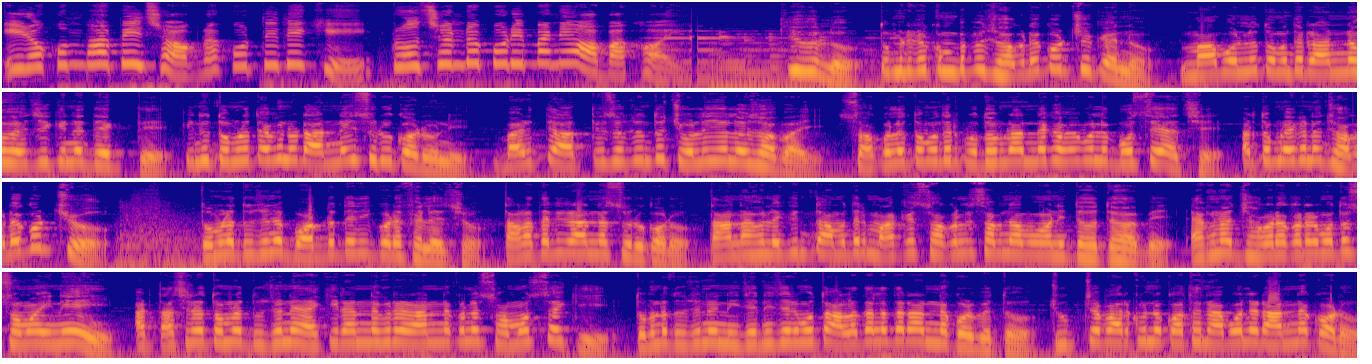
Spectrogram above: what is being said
এরকম ভাবে ঝগড়া করতে দেখে প্রচণ্ড পরিমাণে অবাক হয়। কি হলো? তোমরা এরকম ভাবে ঝগড়া করছ কেন? মা বলল তোমাদের রান্না হয়েছে কিনা দেখতে। কিন্তু তোমরা তো এখনও রান্নাই শুরু করোনি। বাড়িতে আত্মীয় স্বজন তো চলে গেলো সবাই। সকলে তোমাদের প্রথম রান্না খাবে বলে বসে আছে। আর তোমরা এখানে ঝগড়া করছ? তোমরা দুজনে বড্ড দেরি করে ফেলেছো। তাড়াতাড়ি রান্না শুরু করো। তা না হলে কিন্তু আমাদের মাকে সকলের সামনে অপমানিত হতে হবে। এখন আর ঝগড়া করার মতো সময় নেই। আর তাছাড়া তোমরা দুজনে একই রান্নাঘরে রান্না করলে সমস্যা কি? তোমরা দুজনে নিজের নিজের মতো আলাদা আলাদা রান্না করবে তো। চুপচাপ আর কোনো কথা না বলে রান্না করো।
